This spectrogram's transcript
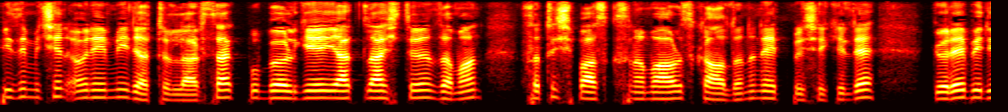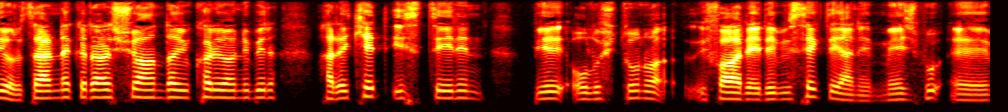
bizim için önemliydi hatırlarsak. Bu bölgeye yaklaştığın zaman satış baskısına maruz kaldığını net bir şekilde görebiliyoruz. Her ne kadar şu anda yukarı yönlü bir hareket isteğinin bir oluştuğunu ifade edebilsek de yani mecbur e,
